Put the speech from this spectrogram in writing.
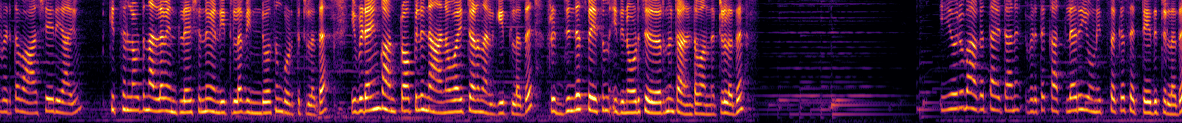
ഇവിടുത്തെ വാഷ് ഏരിയയും കിച്ചണിലോട്ട് നല്ല വെന്റിലേഷന് വേണ്ടിയിട്ടുള്ള വിൻഡോസും കൊടുത്തിട്ടുള്ളത്. ഇവിടെയും കൗണ്ടർ ടോപ്പിൽ നാനോ വൈറ്റ് ആണ് നൽകിയിട്ടുള്ളത്. ഫ്രിഡ്ജിന്റെ സ്പേസും ഇതിനോട് ചേർന്നിട്ടാണ് കേട്ടോ വന്നിട്ടുള്ളത്. ഈ ഒരു ഭാഗത്തായിട്ടാണ് ഇവിടുത്തെ കട്ട്ലറി യൂണിറ്റ്സ് ഒക്കെ സെറ്റ് ചെയ്തിട്ടുള്ളത്.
